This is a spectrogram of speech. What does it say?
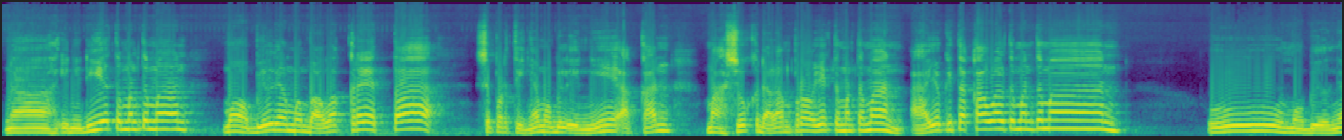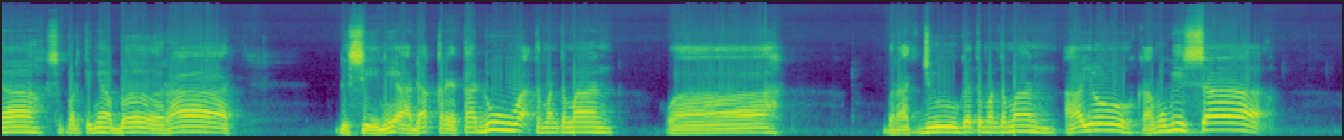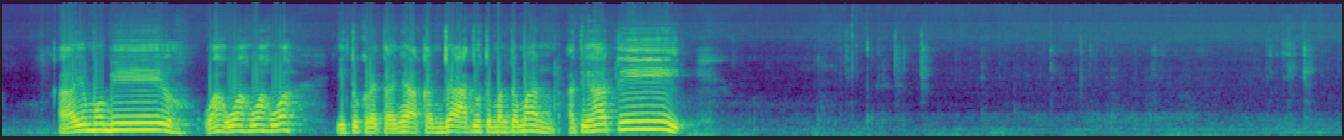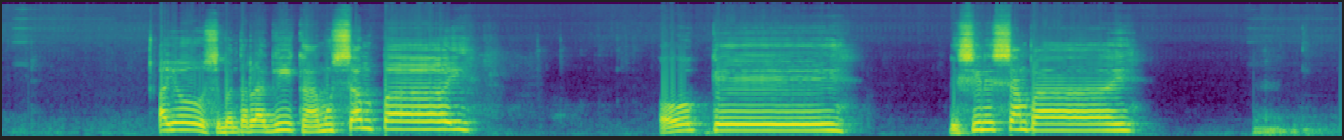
Nah, ini dia teman-teman, mobil yang membawa kereta. Sepertinya mobil ini akan masuk ke dalam proyek teman-teman. Ayo kita kawal teman-teman. Uh, mobilnya sepertinya berat. Di sini ada kereta dua, teman-teman. Wah, berat juga, teman-teman. Ayo, kamu bisa. Ayo, mobil. Wah, wah, wah, wah. Itu keretanya akan jatuh, teman-teman. Hati-hati. Ayo, sebentar lagi kamu sampai. Oke. Di sini sampai.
